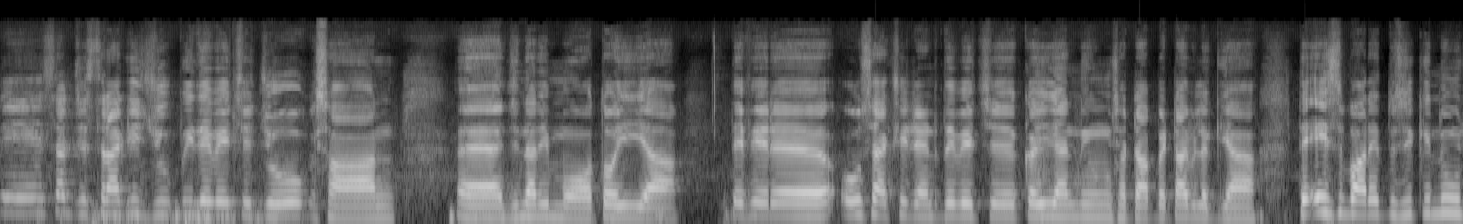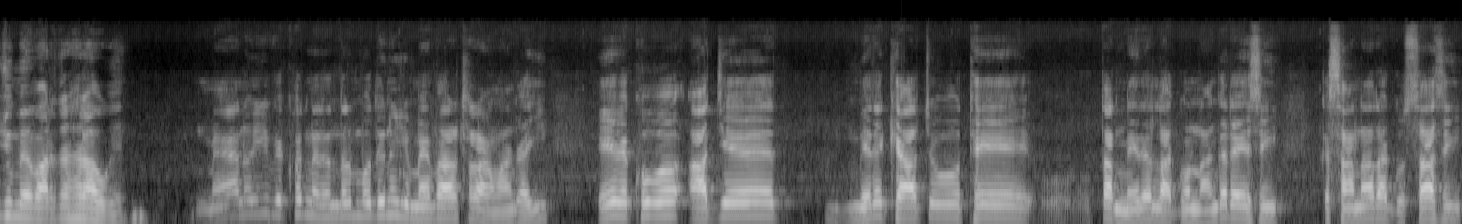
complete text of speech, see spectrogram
ਤੇ ਸਰ ਜਿਸ ਤਰ੍ਹਾਂ ਕਿ ਯੂਪੀ ਦੇ ਵਿੱਚ ਜੋ ਕਿਸਾਨ ਜਿਨ੍ਹਾਂ ਦੀ ਮੌਤ ਹੋਈ ਆ ਤੇ ਫਿਰ ਉਸ ਐਕਸੀਡੈਂਟ ਦੇ ਵਿੱਚ ਕਈਆਂ ਨੂੰ ਸੱਟਾਂ ਪੇਟਾਂ ਵੀ ਲੱਗੀਆਂ ਤੇ ਇਸ ਬਾਰੇ ਤੁਸੀਂ ਕਿਹਨੂੰ ਜ਼ਿੰਮੇਵਾਰ ਠਹਿਰਾਓਗੇ? ਮੈਂ ਨੂੰ ਜੀ ਵੇਖੋ ਨਰਿੰਦਰ ਮੋਦੀ ਨੂੰ ਜ਼ਿੰਮੇਵਾਰ ਠਹਿਰਾਵਾਂਗਾ ਜੀ। ਇਹ ਵੇਖੋ ਅੱਜ ਮੇਰੇ ਖਿਆਲ 'ਚ ਉਹ ਉੱਥੇ ਧਰਨੇ ਦੇ ਲਾਗੋਂ ਲੰਘ ਰਹੇ ਸੀ, ਕਿਸਾਨਾਂ ਦਾ ਗੁੱਸਾ ਸੀ।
